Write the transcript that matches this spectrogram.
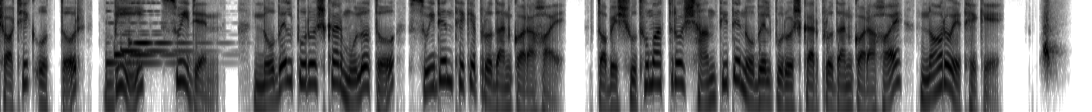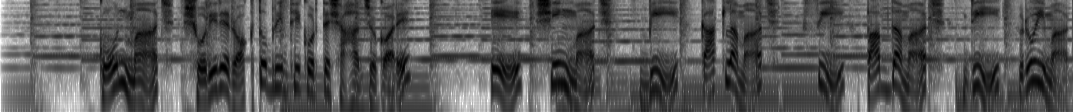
সঠিক উত্তর বি, সুইডেন। নোবেল পুরস্কার মূলত সুইডেন থেকে প্রদান করা হয়, তবে শুধুমাত্র শান্তিতে নোবেল পুরস্কার প্রদান করা হয় নরওয়ে থেকে। কোন মাছ শরীরে রক্ত বৃদ্ধি করতে সাহায্য করে? এ, শিং মাছ, বি, কাতলা মাছ, সি, পাবদা মাছ, ডি, রুই মাছ।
